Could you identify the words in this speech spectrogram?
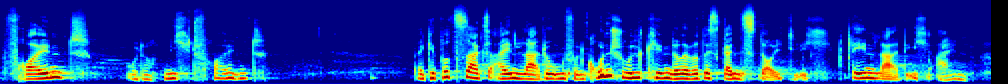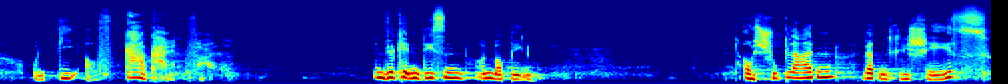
Freund oder Nicht-Freund. Bei Geburtstagseinladungen von Grundschulkindern wird es ganz deutlich. Den lade ich ein und die auf gar keinen Fall. Und wir kennen Dissen und Mobbing. Aus Schubladen werden Klischees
